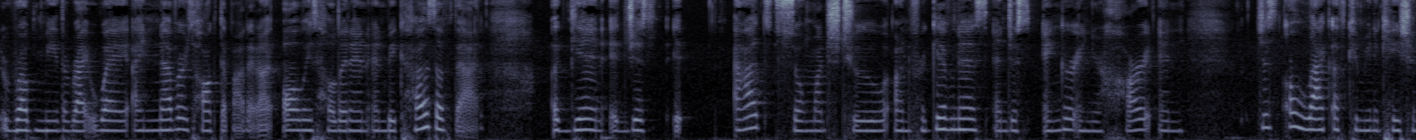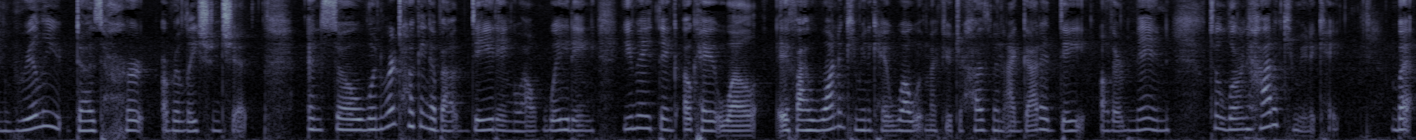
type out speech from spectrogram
rub me the right way. I never talked about it. I always held it in and because of that, again, it just it adds so much to unforgiveness and just anger in your heart and just a lack of communication really does hurt a relationship. And so, when we're talking about dating while waiting, you may think, okay, well, if I want to communicate well with my future husband, I gotta date other men to learn how to communicate. But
